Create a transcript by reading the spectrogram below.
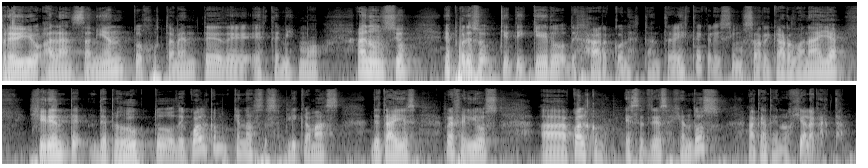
previo al lanzamiento justamente de este mismo anuncio. Es por eso que te quiero dejar con esta entrevista que le hicimos a Ricardo Anaya, gerente de producto de Qualcomm, que nos explica más detalles referidos a Qualcomm S3 Gen 2, acá en Tecnología a la Carta.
